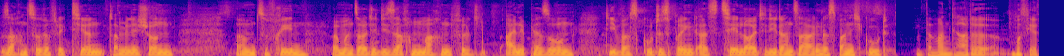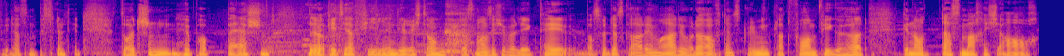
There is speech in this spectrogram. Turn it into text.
Sachen zu reflektieren, dann bin ich schon ähm, zufrieden. Weil man sollte die Sachen machen für die eine Person, die was Gutes bringt, als zehn Leute, die dann sagen, das war nicht gut wenn man gerade, muss jetzt wieder so ein bisschen den deutschen Hip-Hop bashen, ja. geht ja viel in die Richtung, dass man sich überlegt, hey, was wird jetzt gerade im Radio oder auf den Streaming-Plattformen viel gehört, genau das mache ich auch,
